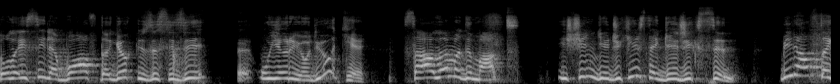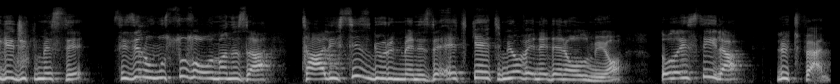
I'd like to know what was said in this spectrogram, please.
Dolayısıyla bu hafta gökyüzü sizi e, uyarıyor. Diyor ki sağlam adım at. İşin gecikirse geciksin. Bir hafta gecikmesi sizin umutsuz olmanıza, talihsiz görünmenize etki etmiyor ve neden olmuyor. Dolayısıyla lütfen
